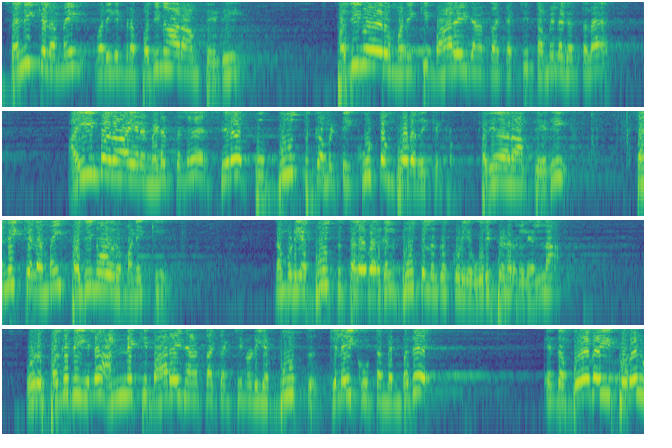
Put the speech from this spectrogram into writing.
சனிக்கிழமை வருகின்ற பதினாறாம் தேதி பதினோரு மணிக்கு பாரதிய ஜனதா கட்சி தமிழகத்தில் ஐம்பதாயிரம் இடத்துல சிறப்பு பூத் கமிட்டி கூட்டம் போட இருக்கின்றோம். பதினாறாம் தேதி சனிக்கிழமை பதினோரு மணிக்கு நம்முடைய பூத் தலைவர்கள் பூத்தில் இருக்கக்கூடிய உறுப்பினர்கள் எல்லாம் ஒரு பகுதியில் அன்னைக்கு பாரதிய ஜனதா கட்சியினுடைய பூத் கிளை கூட்டம் என்பது இந்த போதைப் பொருள்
